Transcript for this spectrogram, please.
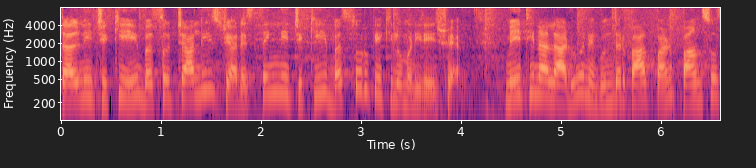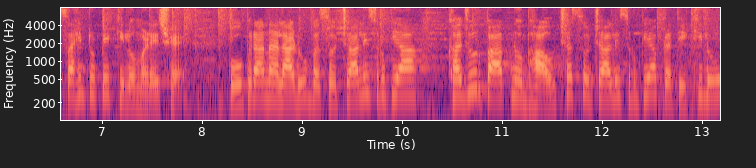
તલની ચિક્કી બસો ચાલીસ, જ્યારે સિંગની ચિક્કી બસો રૂપિયા કિલો મળી રહી છે. મેથીના લાડુ અને ગુંદર પાક પણ પાંચસો સાહીઠ રૂપિયા કિલો મળે છે. કોપરાના લાડુ બસો ચાલીસ રૂપિયા, ખજૂર પાકનો ભાવ છસો ચાલીસ રૂપિયા પ્રતિ કિલો.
